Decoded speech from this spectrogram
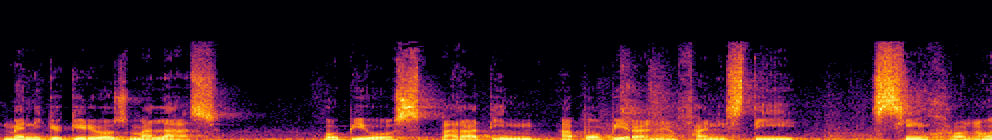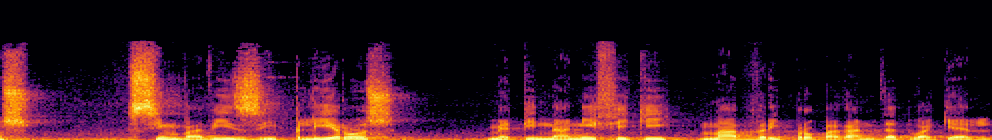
μένει και ο κύριος Μαλάς, ο οποίος παρά την απόπειρα να εμφανιστεί σύγχρονος, συμβαδίζει πλήρως με την ανήθικη μαύρη προπαγάνδα του ΑΚΕΛ.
